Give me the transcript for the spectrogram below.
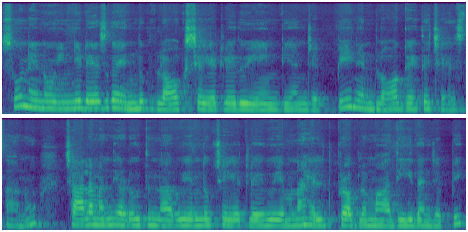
సో నేను ఇన్ని డేస్గా ఎందుకు బ్లాగ్స్ చేయట్లేదు ఏంటి అని చెప్పి నేను బ్లాగ్ అయితే చేస్తాను. చాలామంది అడుగుతున్నారు ఎందుకు చేయట్లేదు? ఏమైనా హెల్త్ ప్రాబ్లమ్? అది ఇది అని చెప్పి.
